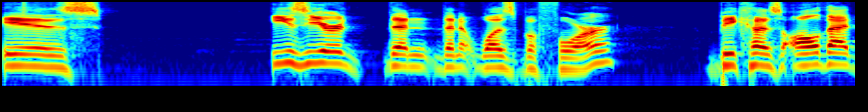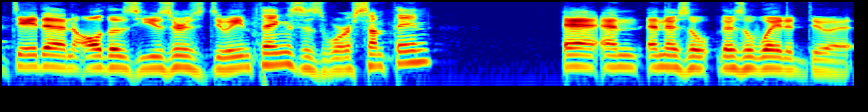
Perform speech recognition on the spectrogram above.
is easier than than it was before because all that data and all those users doing things is worth something and and, and there's a there's a way to do it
